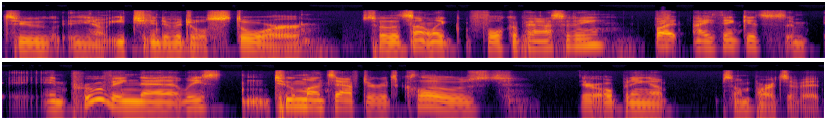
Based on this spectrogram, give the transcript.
to you know each individual store. So it's not like full capacity, but I think it's improving that at least two months after it's closed, they're opening up some parts of it.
